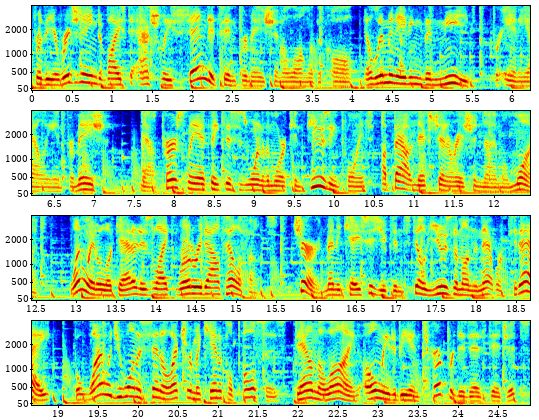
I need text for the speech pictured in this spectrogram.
for the originating device to actually send its information along with the call, eliminating the need for ANI/ALI information. Now, personally, I think this is one of the more confusing points about Next Generation 911. One way to look at it is like rotary dial telephones. Sure, in many cases you can still use them on the network today, but why would you want to send electromechanical pulses down the line only to be interpreted as digits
